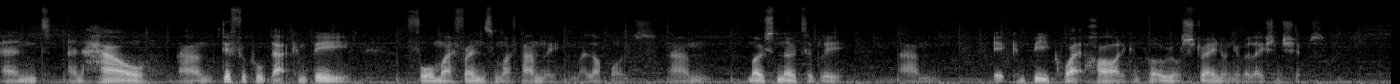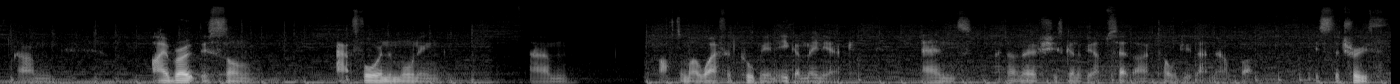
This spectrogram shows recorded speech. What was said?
and and how um, difficult that can be for my friends and my family and my loved ones. Um, most notably, um, it can be quite hard. It can put a real strain on your relationships. Um, I wrote this song at four in the morning um, after my wife had called me an egomaniac. And I don't know if she's going to be upset that I've told you that now, but it's the truth.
